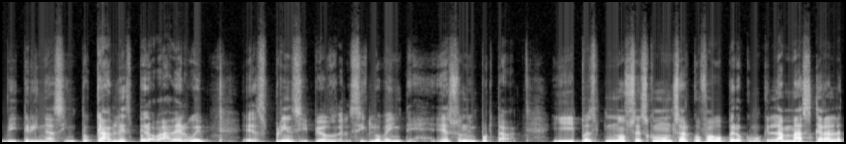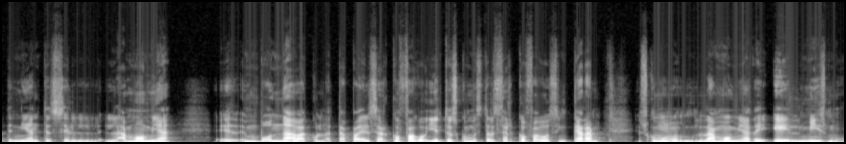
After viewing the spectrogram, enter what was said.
vitrinas intocables, pero a ver, güey, es principios del siglo XX, eso no importaba. Y pues no sé, es como un sarcófago, pero como que la máscara la tenía antes la momia eh, embonaba con la tapa del sarcófago y entonces como está el sarcófago sin cara, es como la momia de él mismo.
